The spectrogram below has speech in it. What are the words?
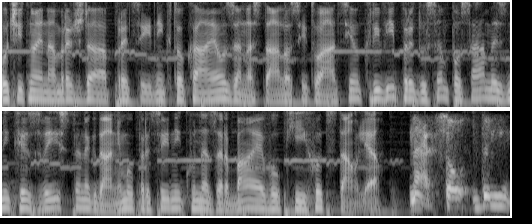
Očitno je namreč, da predsednik Tokajev za nastalo situacijo krivi predvsem posameznike zveste nekdanjemu predsedniku Nazarbajevu, ki jih odstavlja. Matt, so the,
